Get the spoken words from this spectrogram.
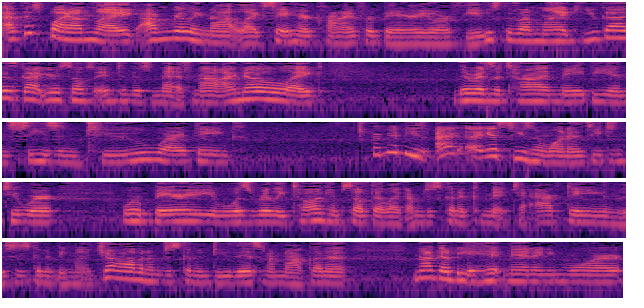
at this point, I'm like, I'm really not like sitting here crying for Barry or Fuches because I'm like, you guys got yourselves into this mess. Now I know like there was a time maybe in season two where I think, or maybe I, I guess season one and season two where where Barry was really telling himself that like I'm just gonna commit to acting and this is gonna be my job and I'm just gonna do this and I'm not gonna I'm not gonna be a hitman anymore.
